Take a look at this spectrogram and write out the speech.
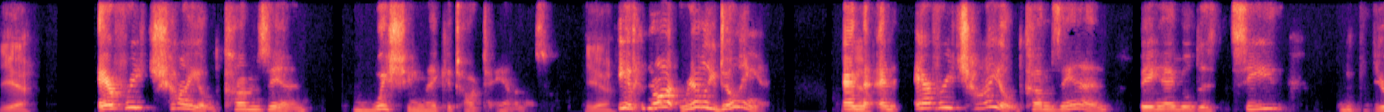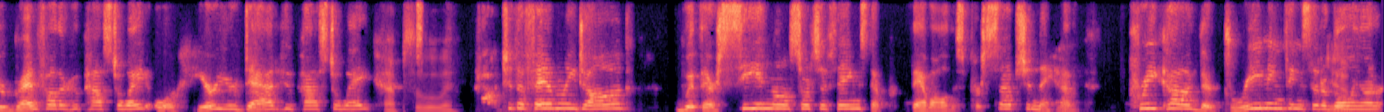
yeah. Every child comes in wishing they could talk to animals, Yeah. if not really doing it. And, Yeah. and every child comes in being able to see your grandfather who passed away or hear your dad who passed away Absolutely. talk to the family dog with their seeing all sorts of things they're, they have all this perception they have precog they're dreaming things that are Yeah. going on in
